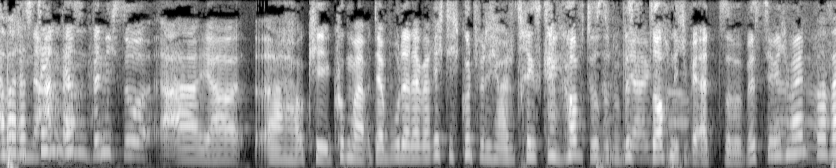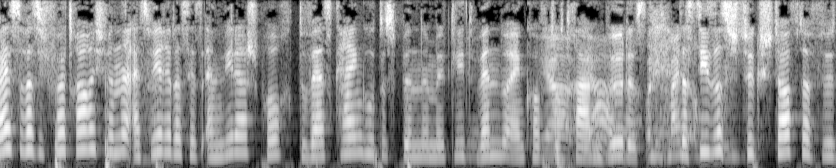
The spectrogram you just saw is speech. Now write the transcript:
aber das der Ding ist, bin ich so, ah ja, ah, okay, guck mal, der Bruder, der war richtig gut für dich, aber du trägst kein Kopftuch, so, du bist Ja, doch genau. nicht wert, so, wisst ihr, wie ich meine? aber weißt du, was ich voll traurig finde? Als wäre das jetzt ein Widerspruch. Du wärst kein gutes Bindemitglied, wenn du ein Kopftuch Ja, tragen ja, würdest. ja. Und ich meine Dass dieses Stück Stoff dafür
